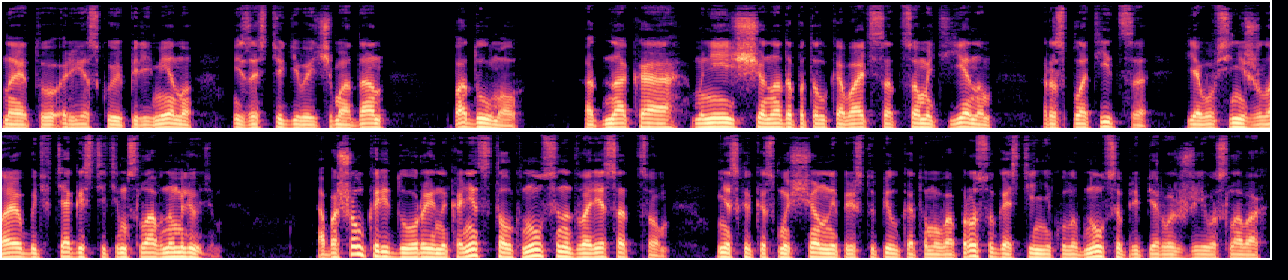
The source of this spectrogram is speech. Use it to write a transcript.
на эту резкую перемену и застегивая чемодан, подумал. «Однако мне еще надо потолковать с отцом Этьеном, расплатиться, Я вовсе не желаю быть в тягость этим славным людям. Обошел коридоры и, наконец, столкнулся на дворе с отцом. Несколько смущенный приступил к этому вопросу, гостиник улыбнулся при первых же его словах.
